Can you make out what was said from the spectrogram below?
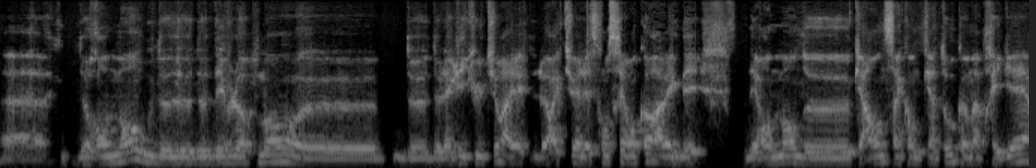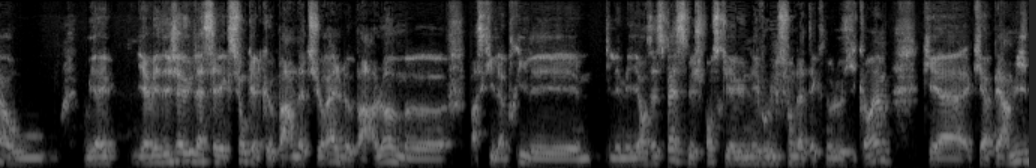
de rendement ou de, développement de, l'agriculture à l'heure actuelle? Est-ce qu'on serait encore avec des, des rendements de 40, 50 quintaux comme après-guerre où, il, y avait, déjà eu de la sélection quelque part naturelle de par l'homme parce qu'il a pris les, les meilleures espèces Mais je pense qu'il y a eu une évolution de la technologie quand même qui a, qui a permis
